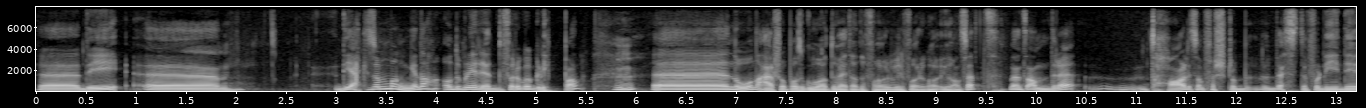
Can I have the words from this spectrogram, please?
Eh, de eh, De er ikke så mange, da, og du blir redd for å gå glipp av. Eh, noen er såpass gode at du vet at det får, vil foregå uansett, mens andre tar liksom første og beste fordi de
